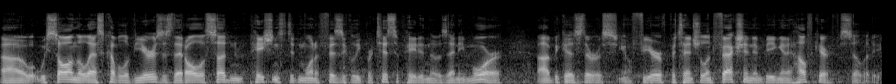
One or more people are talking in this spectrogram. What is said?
Uh, what we saw in the last couple of years is that all of a sudden patients didn't want to physically participate in those anymore uh, because there was you know, fear of potential infection and being in a healthcare facility.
